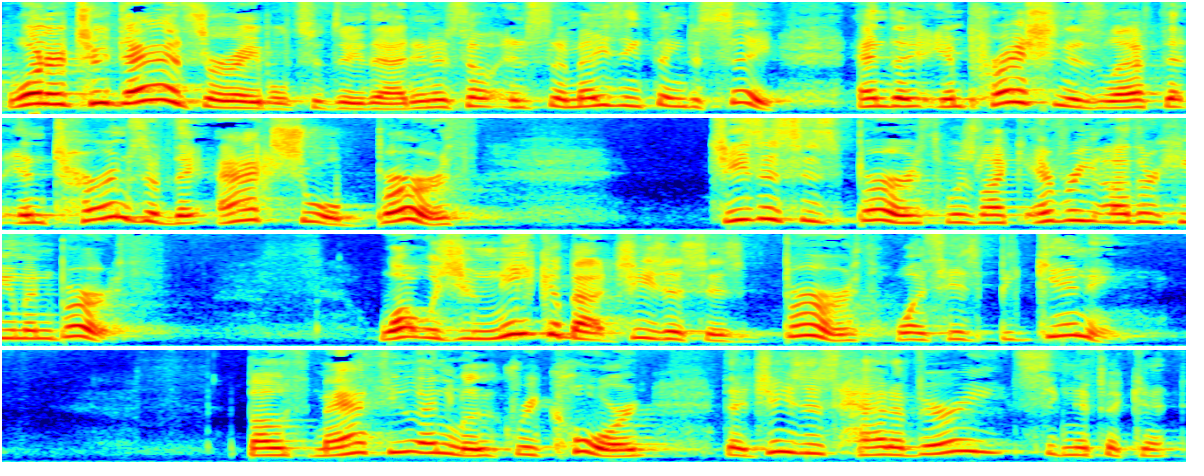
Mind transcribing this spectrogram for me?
one or two dads are able to do that, and it's, a, it's an amazing thing to see. And the impression is left that in terms of the actual birth, Jesus' birth was like every other human birth. What was unique about Jesus' birth was his beginning. Both Matthew and Luke record that Jesus had a very significant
